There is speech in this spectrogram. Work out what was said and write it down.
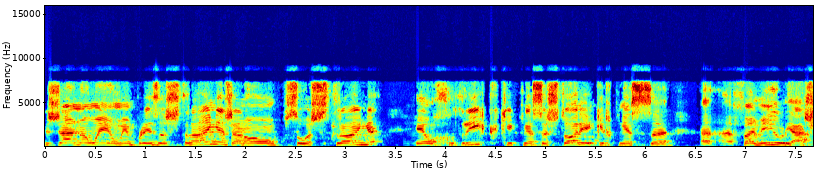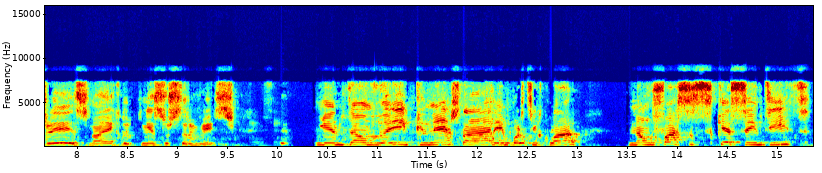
já não é uma empresa estranha, já não é uma pessoa estranha, é o Rodrigo que conhece a história, que conhece a, a, família às vezes, não é? que conhece os serviços. E então daí que nesta área em particular não faça sequer sentido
